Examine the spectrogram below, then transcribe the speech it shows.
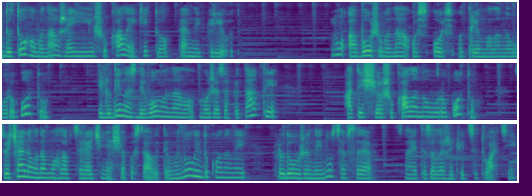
до того вона вже її шукала який-то певний період. Ну або ж вона ось ось отримала нову роботу, і людина здивована може запитати: А ти що, шукала нову роботу? Звичайно, вона могла б це речення ще поставити в минулий доконаний, продовжений. Ну, це все, знаєте, залежить від ситуації.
